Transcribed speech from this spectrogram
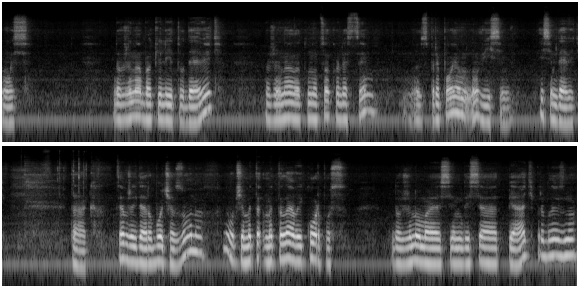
Ось. Довжина бакеліту 9. Довжина латунного цоколя з цим. З припоєм ну, 8. 8-9. Так. Це вже йде робоча зона. Ну, взагалі, металевий корпус довжину має 75 приблизно.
